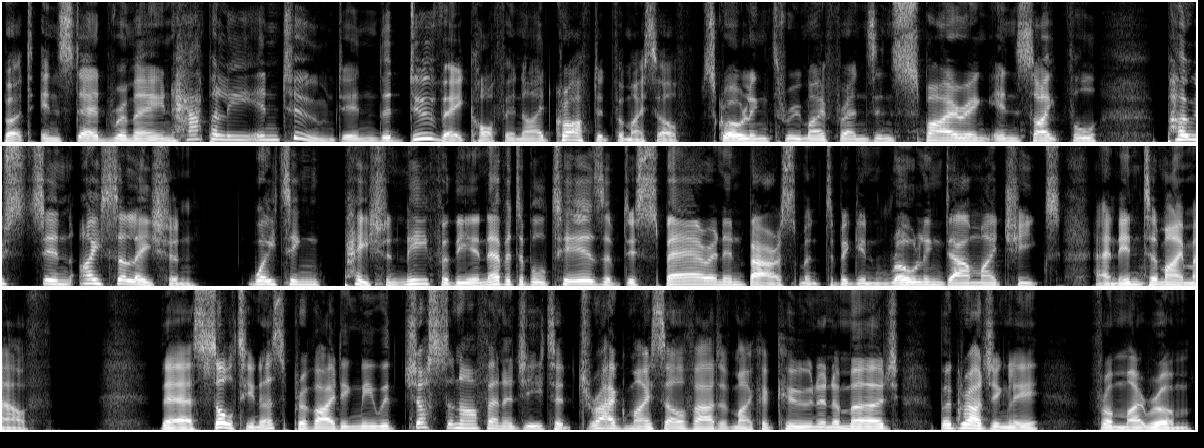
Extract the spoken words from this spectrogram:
but instead remain happily entombed in the duvet coffin I'd crafted for myself, scrolling through my friends' inspiring, insightful posts in isolation waiting patiently for the inevitable tears of despair and embarrassment to begin rolling down my cheeks and into my mouth. Their saltiness providing me with just enough energy to drag myself out of my cocoon and emerge, begrudgingly, from my room.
